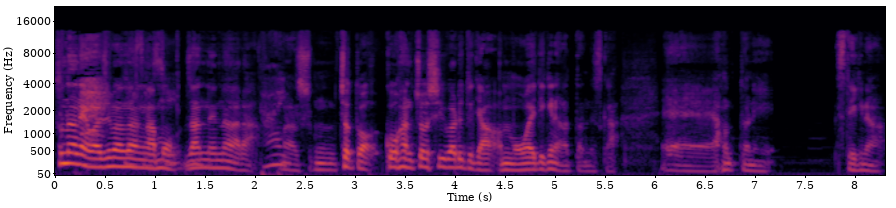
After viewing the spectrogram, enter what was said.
そんなね和島さんがもう残念ながら、はい。まあ、うんちょっと後半調子悪い時はもうお会いできなかったんですが、えー本当に素敵な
